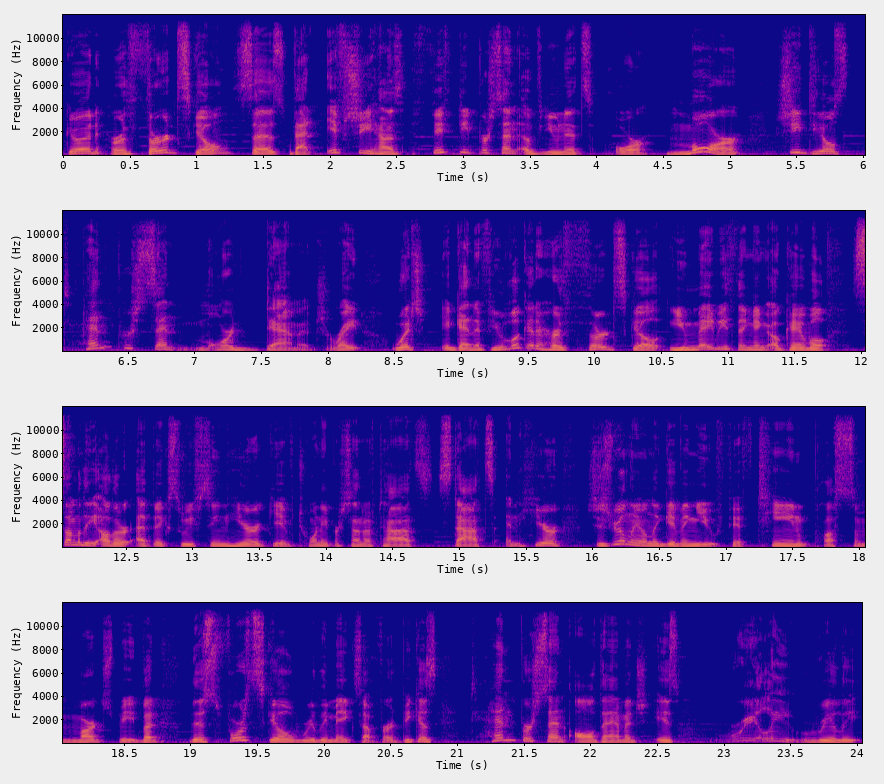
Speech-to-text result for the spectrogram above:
good. Her third skill says that if she has 50 percent of units or more she deals 10 percent more damage right? Which again if you look at her third skill you may be thinking okay well some of the other epics we've seen here give 20 percent of tats stats and here she's really only giving you 15 plus some march speed. But this fourth skill really makes up for it because 10% all damage is really really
